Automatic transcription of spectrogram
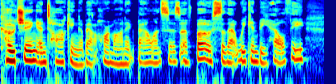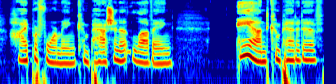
coaching and talking about harmonic balances of both so that we can be healthy, high performing, compassionate, loving, and competitive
